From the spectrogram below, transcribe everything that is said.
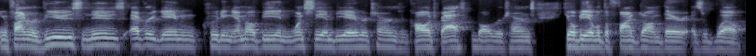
You can find reviews, news, every game, including MLB. And once the NBA returns and college basketball returns, you'll be able to find it on there as well.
